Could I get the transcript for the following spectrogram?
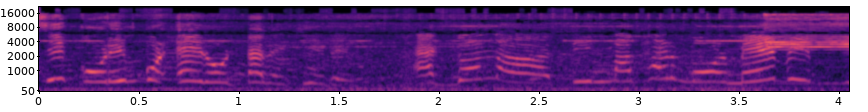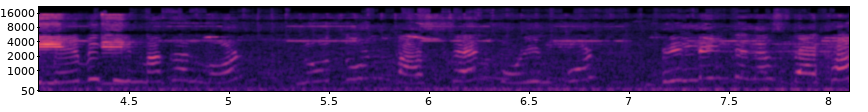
এসেছি করিমপুর এই রোডটা দেখিয়ে দে একদম তিন মাথার মোড় মেবি মেবি তিন মাথার মোড়। নতুন বাস স্ট্যান্ড করিমপুর। বিল্ডিংটা জাস্ট দেখা।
